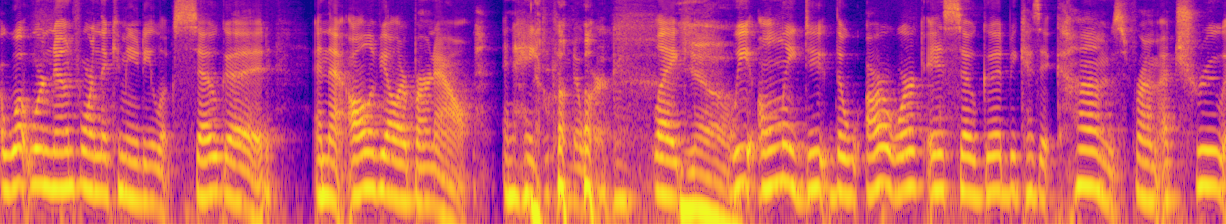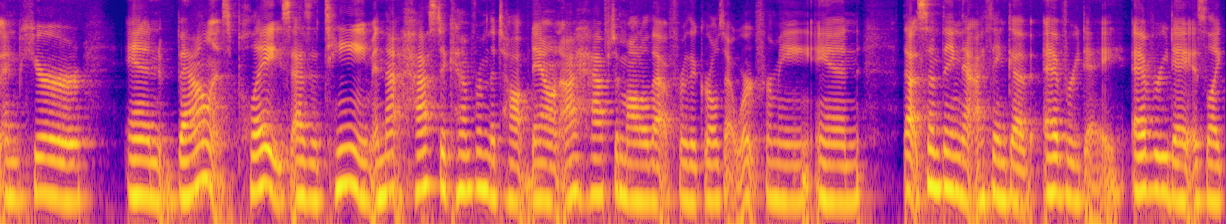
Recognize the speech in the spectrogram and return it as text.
what we're known for in the community looks so good and that all of y'all are burnout and hate to come to work. Like Yeah. we only do the our work is so good because it comes from a true and pure and balanced place as a team and that has to come from the top down. I have to model that for the girls that work for me and that's something that I think of every day. Every day is like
